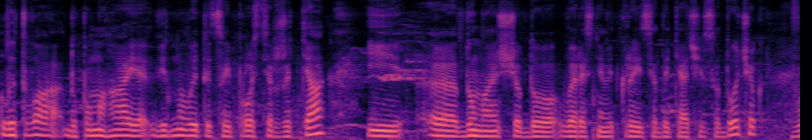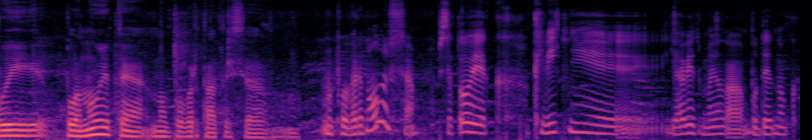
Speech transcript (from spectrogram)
Литва допомагає відновити цей простір життя і е, думаю, що до вересня відкриється дитячий садочок. Ви плануєте ну, повертатися? Ми повернулися після того, як в квітні я відмила будинок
